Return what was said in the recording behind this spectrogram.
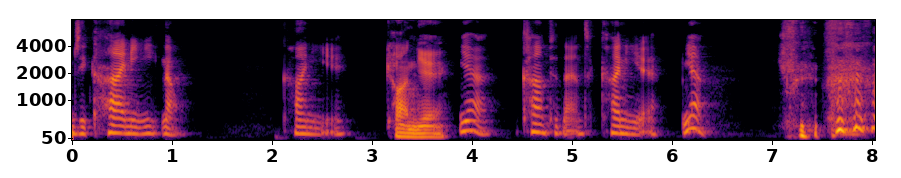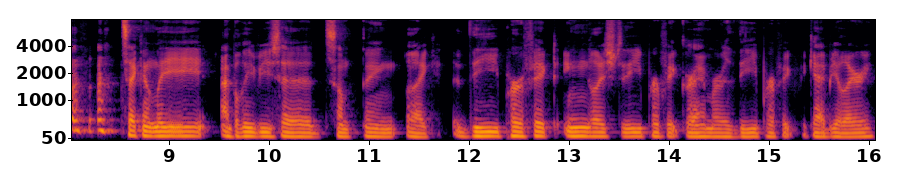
De Kanye. No. Kanye. Kanye. Yeah. Confident. Kanye. Yeah. Secondly, I believe you said something like the perfect English, the perfect grammar, the perfect vocabulary.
